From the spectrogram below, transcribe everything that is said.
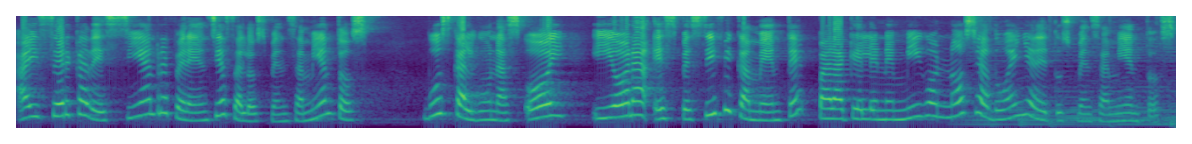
hay cerca de 100 referencias a los pensamientos. Busca algunas hoy y ora específicamente para que el enemigo no se adueñe de tus pensamientos,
